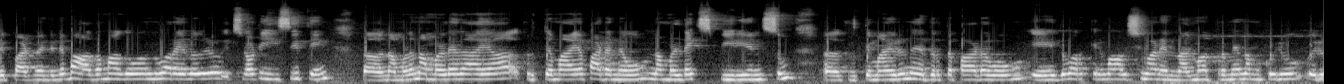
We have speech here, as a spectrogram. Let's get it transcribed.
ഡിപ്പാർട്ട്മെന്റിന്റെ ഭാഗമാകുക എന്ന് പറയുന്നത് ഒരു ഇറ്റ്സ് നോട്ട് ഈസി തിങ് നമ്മൾ നമ്മളുടേതായ കൃത്യമായ പഠനവും നമ്മളുടെ എക്സ്പീരിയൻസും കൃത്യമായ ഒരു നേതൃത്വ പാഠവും ഏത് വർക്കിനും ആവശ്യമാണ്. എന്നാൽ മാത്രമേ നമുക്കൊരു ഒരു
